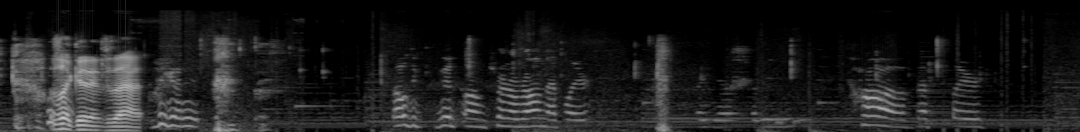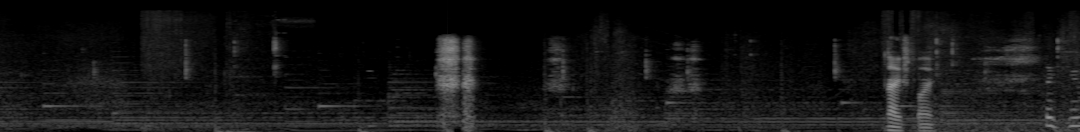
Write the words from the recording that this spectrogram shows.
Let's not get into that. I got it. that was a good um turn around that player. Like, uh, ha, that player. Nice play. Thank you.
